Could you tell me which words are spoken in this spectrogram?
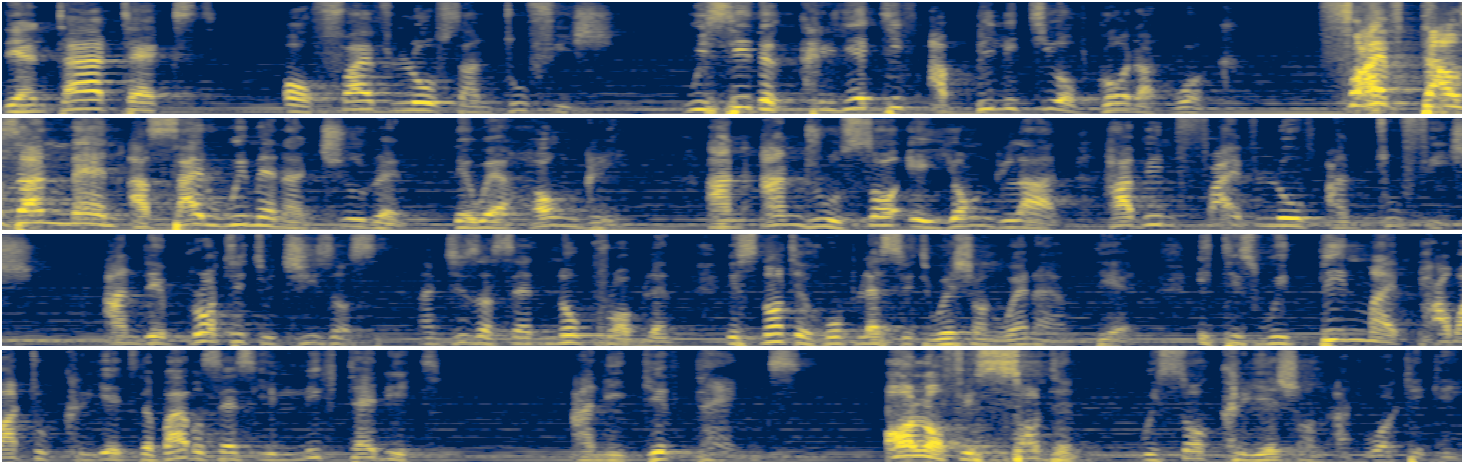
the entire text of five loaves and two fish, we see the creative ability of God at work. 5,000 men aside women and children, they were hungry. And Andrew saw a young lad having five loaves and two fish. And they brought it to Jesus. And Jesus said, no problem. It's not a hopeless situation when I am there. It is within my power to create. The Bible says he lifted it and he gave thanks. All of a sudden, we saw creation at work again.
